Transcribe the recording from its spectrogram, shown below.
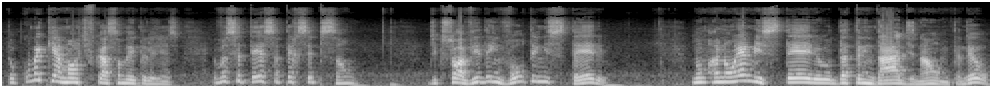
Então, como é que é a mortificação da inteligência? É você ter essa percepção de que sua vida é envolta em mistério. Não, não é mistério da trindade, não, entendeu?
